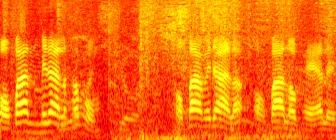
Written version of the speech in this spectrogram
ออกบ้านไม่ได้แล้วครับผม ออกบ้านไม่ได้แล้ว ออกบ้านเราแพ้เลย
